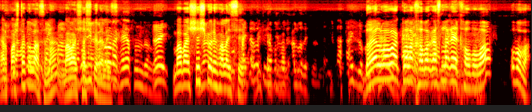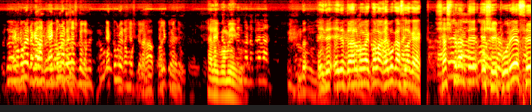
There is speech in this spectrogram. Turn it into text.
আর পাঁচটা কলা আছে না? বাবা শেষ করে বাবা শেষ করে ফেলাইছে। দয়াল বাবা কলা খাবা গাছ লাগাই খাও বাবা। ও বাবা। খালি বমি এই যে এই যে দয়াল বাবা কলা খাইবো গাছ লাগায় শেষ প্রান্তে এসে পড়েছে।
